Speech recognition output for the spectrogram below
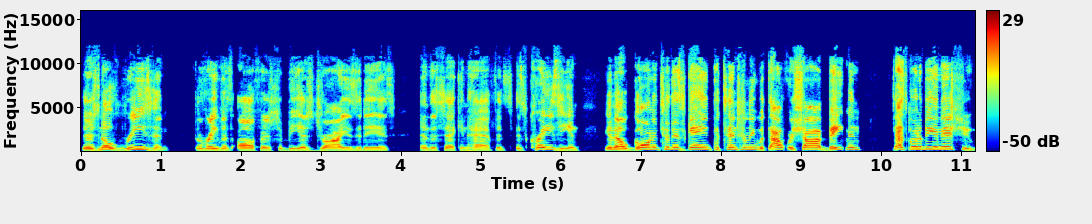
There's no reason the Ravens offense should be as dry as it is in the second half. It's it's crazy. And you know, going into this game potentially without Rashod Bateman, that's going to be an issue.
